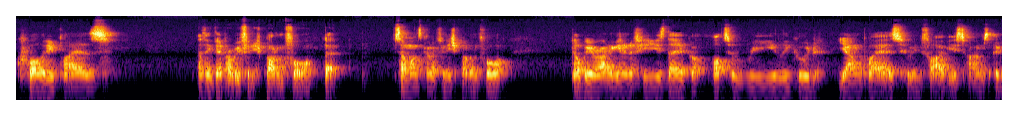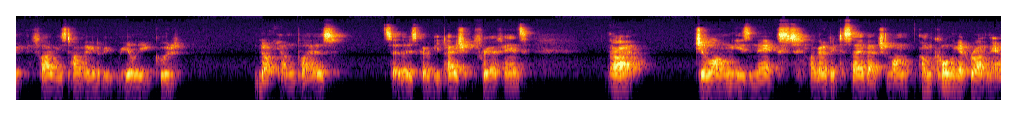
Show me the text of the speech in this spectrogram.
quality players. I think they'll probably finish bottom four, but someone's got to finish bottom four. They'll be alright again in a few years. They've got lots of really good young players who, in five years' times, five years' time, are going to be really good not young players. So they just got to be patient for our fans. All right, Geelong is next. I've got a bit to say about Geelong. I'm calling it right now.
